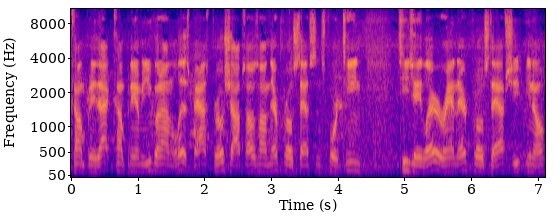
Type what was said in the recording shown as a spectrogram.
company, that company. I mean, you go down the list. Bass Pro Shops. I was on their pro staff since 14. TJ Lair ran their pro staff. She, you know,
